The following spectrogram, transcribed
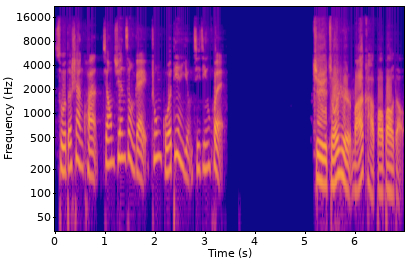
所得善款将捐赠给中国电影基金会。据昨日马卡报报道，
